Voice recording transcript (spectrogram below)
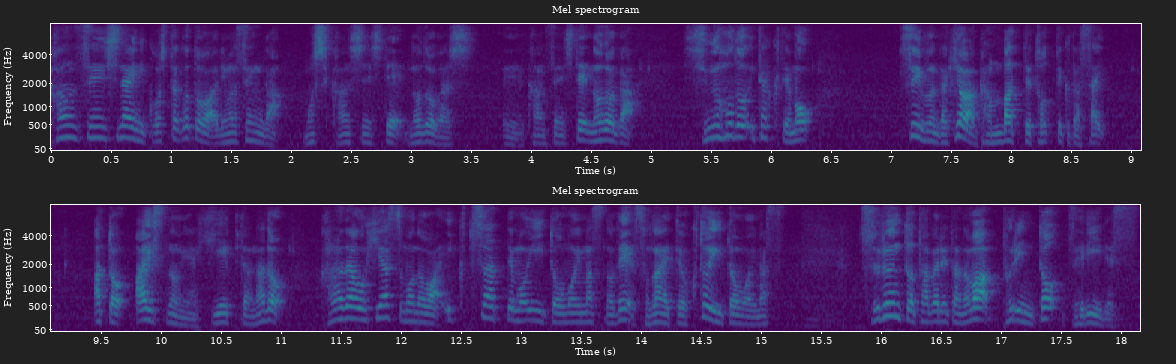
感染しないに越したことはありませんがもし感染して喉がし、えー感染して喉が死ぬほど痛くても水分だけは頑張って取ってください。あとアイスノンや冷えピタなど体を冷やすものはいくつあってもいいと思いますので備えておくといいと思います。つるんと食べれたのはプリンとゼリーです。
